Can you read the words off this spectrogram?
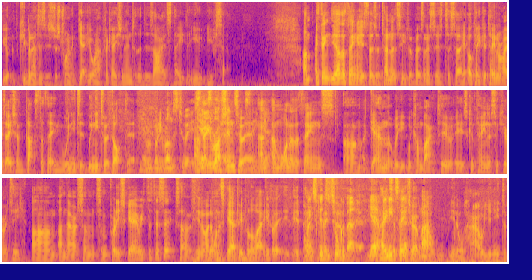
you, Kubernetes is just trying to get your application into the desired state that you, you've set. Um, I think the other thing is there's a tendency for businesses to say, okay, containerization, that's the thing. We need to we need to adopt it. Yeah, everybody runs to it. and they rush into it. Thing, and, yeah. and, one of the things, um, again, that we, we come back to is container security. Um, and there are some some pretty scary statistics. So, you know, I don't want to scare people away, but it, it paints well, it's good picture, to talk about it. Yeah, it paints a picture about know. you know how you need to,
